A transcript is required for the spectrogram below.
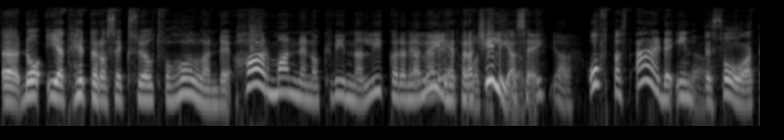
eh, då i ett heterosexuellt förhållande, har mannen och kvinnan likadana Eller möjligheter att skilja sig? ja. Oftast är det inte Ja. så att,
